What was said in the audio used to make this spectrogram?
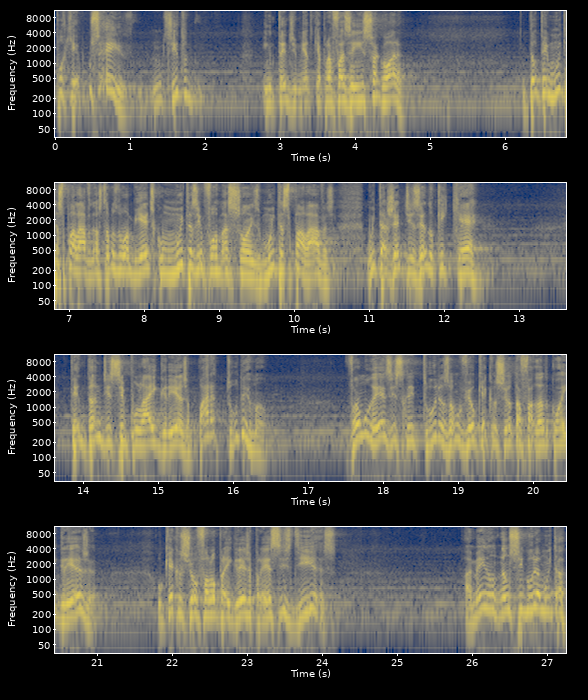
Por quê? Não sei. Não sinto entendimento que é para fazer isso agora. Então tem muitas palavras, nós estamos num ambiente com muitas informações, muitas palavras, muita gente dizendo o que quer, tentando discipular a igreja. Para tudo, irmão. Vamos ler as escrituras, vamos ver o que é que o Senhor está falando com a igreja. O que é que o Senhor falou para a igreja para esses dias. Amém? Não, não segura muita.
